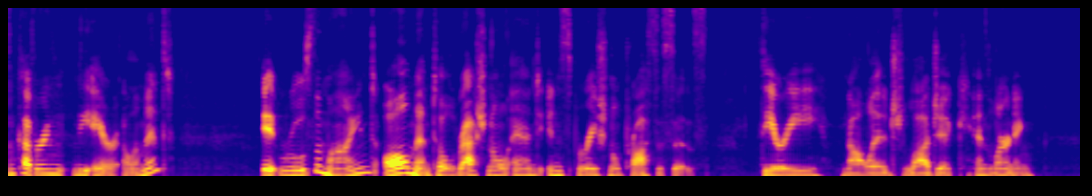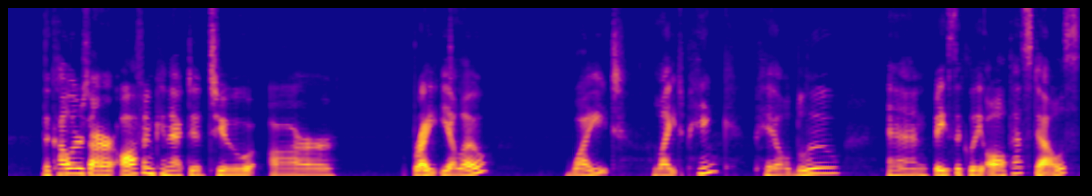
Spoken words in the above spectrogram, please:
I'm covering the air element. It rules the mind, all mental, rational, and inspirational processes theory, knowledge, logic, and learning. The colors are often connected to our bright yellow, white, light pink, pale blue, and basically all pastels.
